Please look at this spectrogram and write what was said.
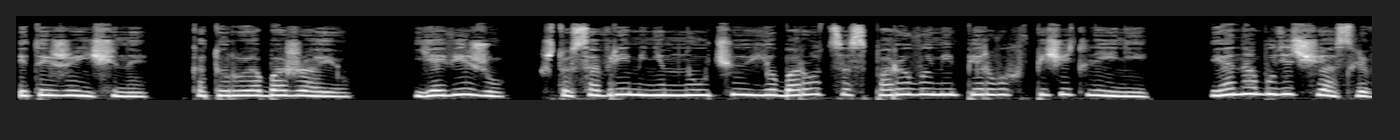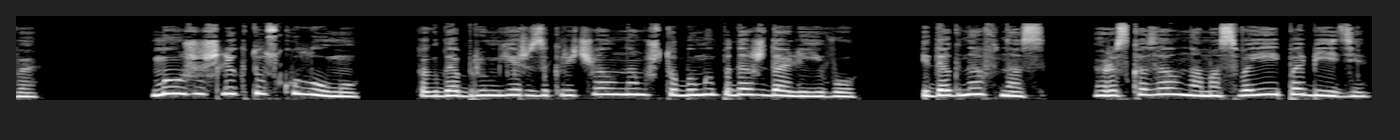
этой женщины, которую обожаю. Я вижу, что со временем научу ее бороться с порывами первых впечатлений, и она будет счастлива. Мы уже шли к Тускулуму, когда Брюмьер закричал нам, чтобы мы подождали его, и, догнав нас, рассказал нам о своей победе.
